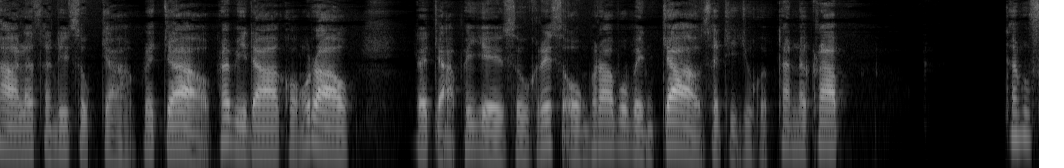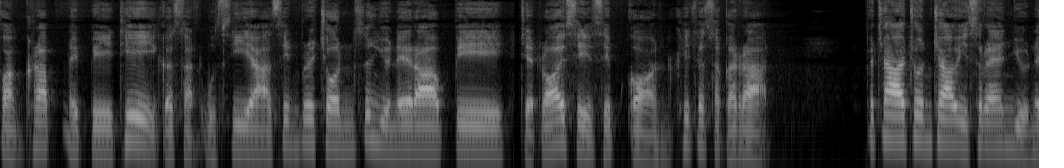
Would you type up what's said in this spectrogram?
ถานและสันติสุขจากพระเจ้าพระบิดาของเรา และจากพระเยซูคริสต์องค์พระผู้เป็นเจ้าสถิตอยู่กับท่านนะครับ ท่านผู้ฟังครับในปีที่กษัตริย์อุสยาสิ้นพระชน ซึ่งอยู่ในราวปี 740 ก่อนคริสตศักราช ประชาชนชาวอิสราเอลอยู่ใน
